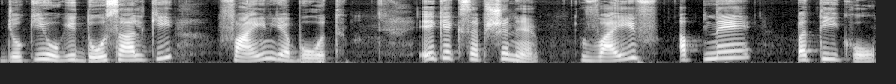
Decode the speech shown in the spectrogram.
जो कि होगी दो साल की फाइन या बोथ एक एक्सेप्शन है वाइफ अपने पति को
